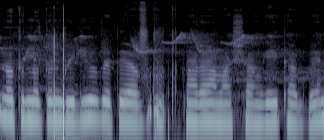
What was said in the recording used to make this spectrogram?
নতুন নতুন ভিডিও পেতে আপনারা আমার সঙ্গেই থাকবেন।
